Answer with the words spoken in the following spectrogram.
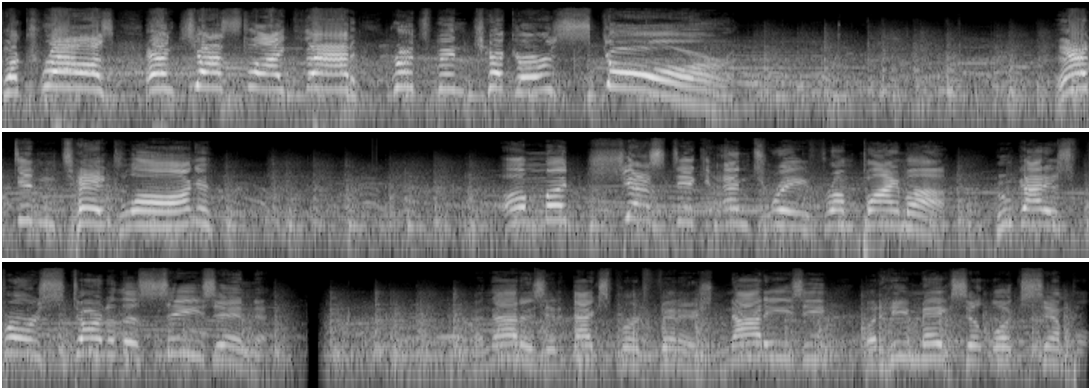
The cross, and just like that, Richmond Kickers score! That didn't take long. A majestic entry from Baima, who got his first start of the season. And that is an expert finish. Not easy, but he makes it look simple.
